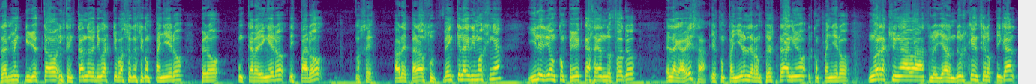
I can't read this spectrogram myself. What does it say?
realmente yo he estado intentando averiguar qué pasó con ese compañero, pero un carabinero disparó, no sé, habrá disparado sus 20 lacrimógenas y le dio a un compañero que estaba sacando fotos en la cabeza. Y el compañero le rompió el cráneo, el compañero no reaccionaba, se lo llevaron de urgencia al hospital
